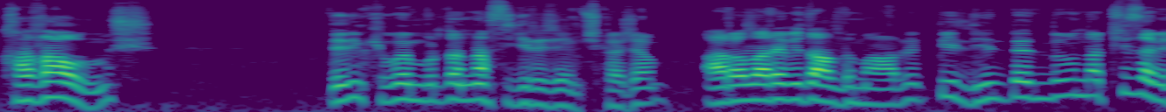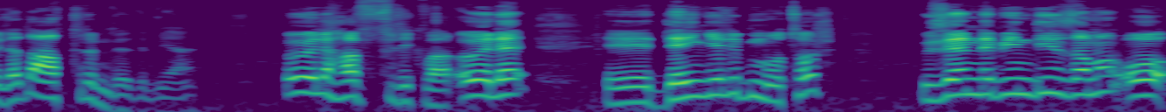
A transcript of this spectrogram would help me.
Kaza olmuş. Dedim ki ben buradan nasıl gireceğim çıkacağım. Aralara bir daldım abi. Bildiğin ben bununla pizza bile dağıtırım dedim yani. Öyle hafiflik var. Öyle e, dengeli bir motor. Üzerine bindiğin zaman o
